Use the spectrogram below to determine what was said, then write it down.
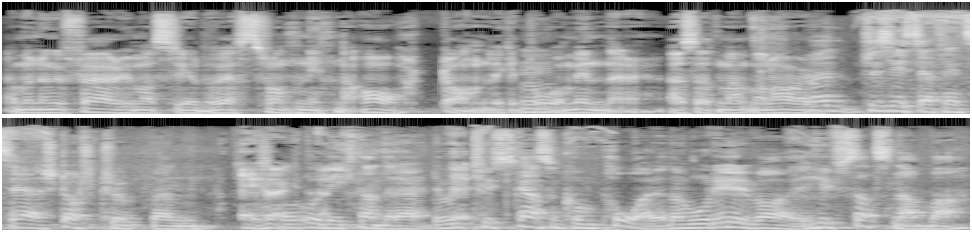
ja, men ungefär hur man stred på västfronten 1918, vilket mm. påminner. Alltså att man, man har... Precis, jag tänkte säga Storstruppen och, och, liknande där. Det var ju eh. tyskarna som kom på det. De borde ju vara hyfsat snabba.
